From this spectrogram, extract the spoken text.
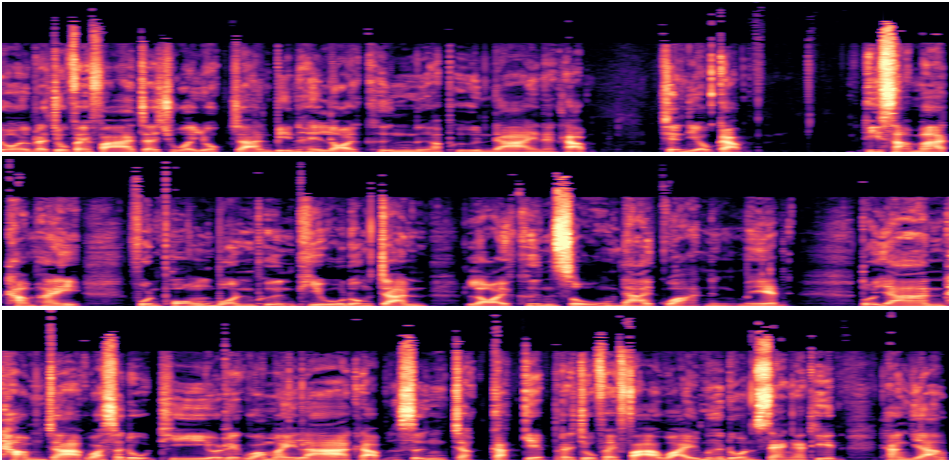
โดยประจุไฟฟ้าจะช่วยยกจานบินให้ลอยขึ้นเหนือพื้นได้นะครับ เช่นเดียวกับ ที่สามารถทำให้ฝุ่นผงบนพื้นผิวดวงจันทร์ลอยขึ้นสูงได้กว่า 1 เมตร ตัวยานทำจากวัสดุที่เรียกว่าไมล่าครับ ซึ่งจะกักเก็บประจุไฟฟ้าไว้เมื่อโดนแสงอาทิตย์ ทั้งยัง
